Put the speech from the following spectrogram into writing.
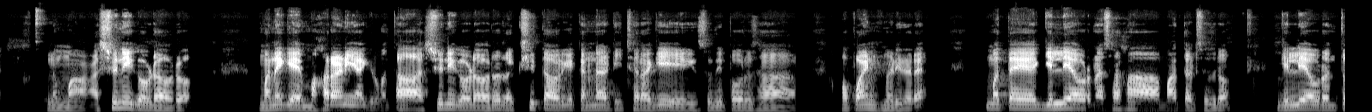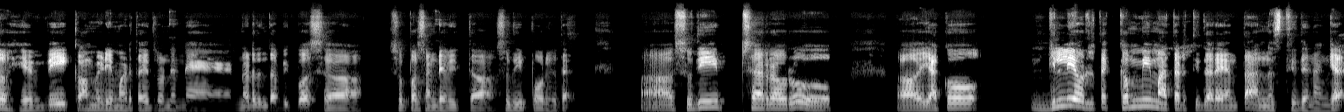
ನಮ್ಮ ಅಶ್ವಿನಿ ಗೌಡ ಅವರು. ಮನೆಗೆ ಮಹಾರಾಣಿ ಆಗಿರುವಂತಹ ಅಶ್ವಿನಿ ಗೌಡ ಅವರು ರಕ್ಷಿತಾ ಅವರಿಗೆ ಕನ್ನಡ ಟೀಚರ್ ಆಗಿ ಸುದೀಪ್ ಅವರು ಸಹ ಅಪಾಯಿಂಟ್ ಮಾಡಿದ್ದಾರೆ. ಮತ್ತೆ ಗಿಲ್ಲಿ ಅವ್ರನ್ನ ಸಹ ಮಾತಾಡ್ಸಿದ್ರು. ಗಿಲ್ಲಿ ಅವರಂತೂ ಹೆವಿ ಕಾಮಿಡಿ ಮಾಡ್ತಾ ಇದ್ರು ನಿನ್ನೆ ನಡೆದಂತ Bigg Boss super Sunday with Sudeep ಅವ್ರ ಜೊತೆ. ಸುದೀಪ್ ಸರ್ ಅವರು ಯಾಕೋ ಗಿಲ್ಲಿ ಅವ್ರ ಜೊತೆ ಕಮ್ಮಿ ಮಾತಾಡ್ತಿದ್ದಾರೆ ಅಂತ ಅನ್ನಿಸ್ತಿದೆ ನನಗೆ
